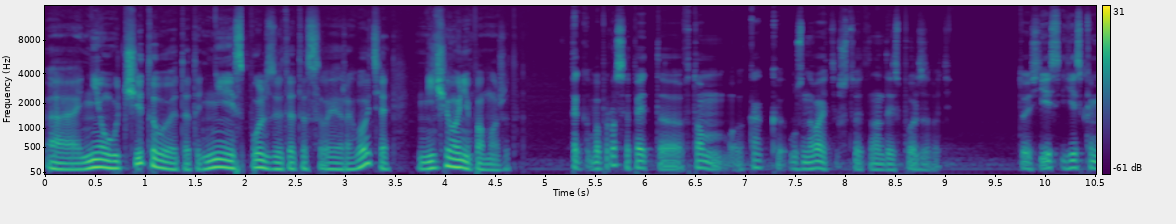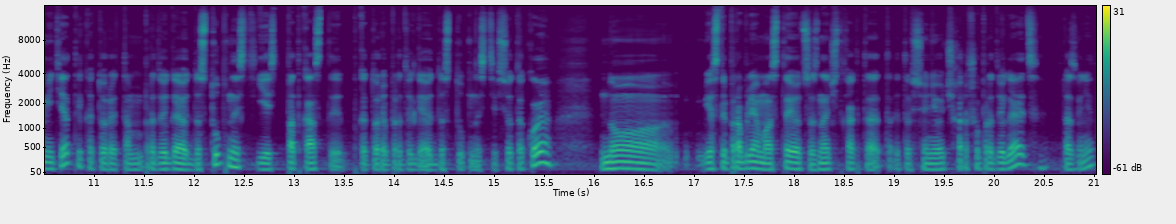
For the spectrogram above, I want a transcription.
э, не учитывают это, не используют это в своей работе, ничего не поможет. Так вопрос опять-то в том, как узнавать, что это надо использовать. То есть есть, есть комитеты, которые там продвигают доступность, есть подкасты, которые продвигают доступность и все такое, но если проблема остается, значит как-то это, это все не очень хорошо продвигается, разве нет?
